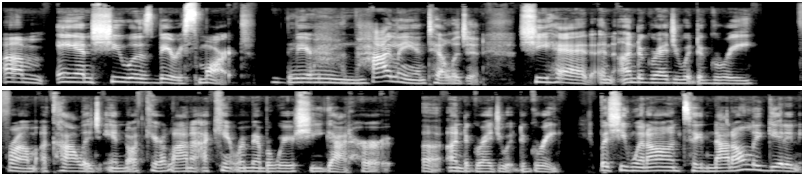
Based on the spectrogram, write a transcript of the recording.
Um, and she was very smart, very very. highly intelligent. She had an undergraduate degree from a college in North Carolina. I can't remember where she got her uh, undergraduate degree, but she went on to not only get an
